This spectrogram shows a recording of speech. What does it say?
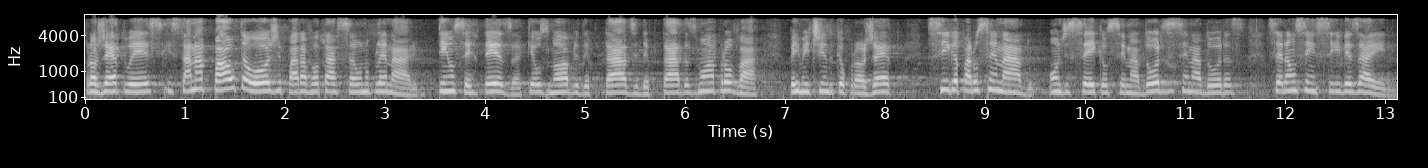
projeto esse que está na pauta hoje para votação no plenário. Tenho certeza que os nobres deputados e deputadas vão aprovar, permitindo que o projeto siga para o Senado, onde sei que os senadores e senadoras serão sensíveis a ele.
